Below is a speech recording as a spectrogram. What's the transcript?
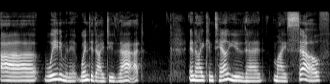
uh, wait a minute, when did I do that? And I can tell you that myself,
